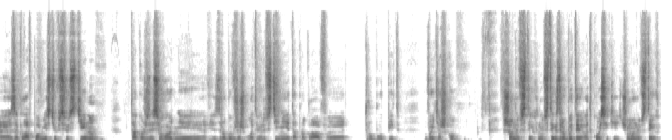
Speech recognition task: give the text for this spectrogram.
Е, заклав повністю всю стіну. Також за сьогодні зробив вже ж отвір в стіні та проклав е, трубу під витяжку. Що не встиг? Не встиг зробити откосики. Чому не встиг?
